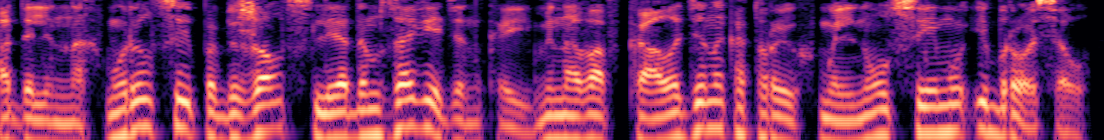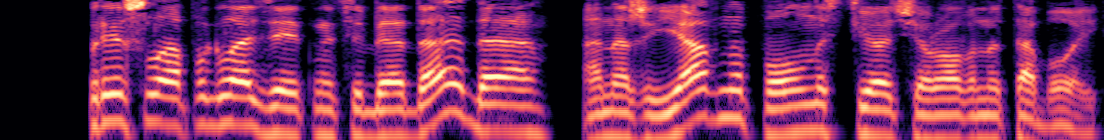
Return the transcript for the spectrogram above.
Аделин нахмурился и побежал следом за Веденкой, миновав Каладина, который ухмыльнулся ему и бросил. «Пришла поглазеть на тебя, да-да. Она же явно полностью очарована тобой.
